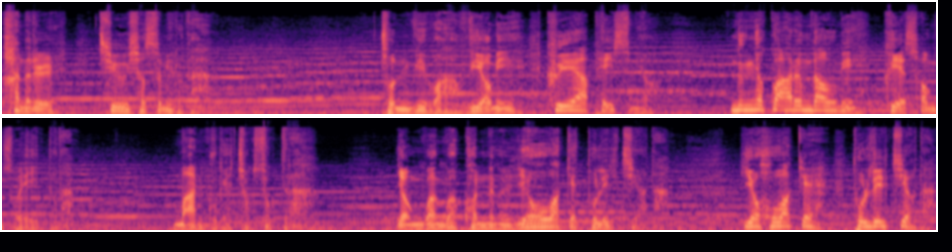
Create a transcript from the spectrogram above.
하늘을 지으셨음이로다. 존귀와 위엄이 그의 앞에 있으며 능력과 아름다움이 그의 성소에 있도다. 만국의 족속들아 영광과 권능을 여호와께 돌릴지어다. 여호와께 돌릴지어다.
